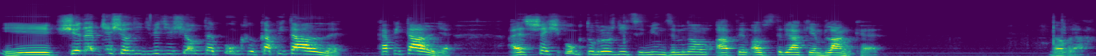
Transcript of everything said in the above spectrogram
I 70,2 punktu, kapitalny, kapitalnie. A jest 6 punktów różnicy między mną a tym Austriakiem Blankę. Dobra,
